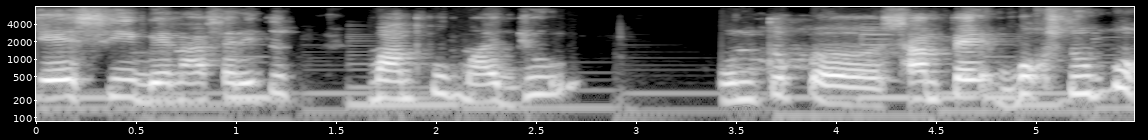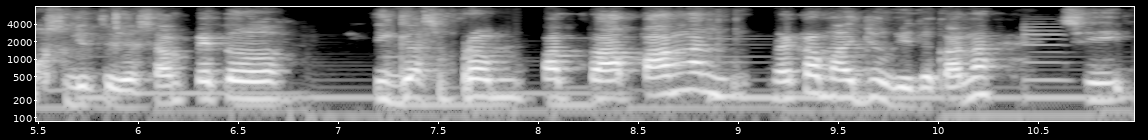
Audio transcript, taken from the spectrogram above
Casey Benacer itu mampu maju untuk uh, sampai box to box gitu ya sampai ke tiga seperempat lapangan mereka maju gitu. Karena si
